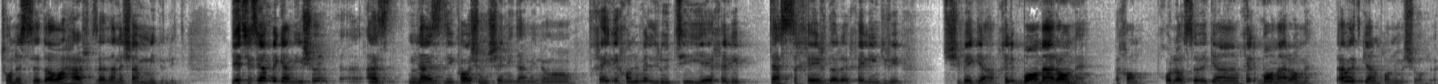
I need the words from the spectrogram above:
تون صدا و حرف زدنش هم می‌دونید. یه چیزی هم بگم ایشون از نزدیکاشون شنیدم اینو. خیلی خانم لوتیه خیلی دست خیر داره خیلی اینجوری چی بگم خیلی بامرامه بخوام خلاصه بگم خیلی بامرامه دمت گرم خانم شهره.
